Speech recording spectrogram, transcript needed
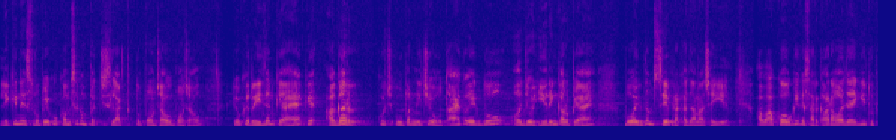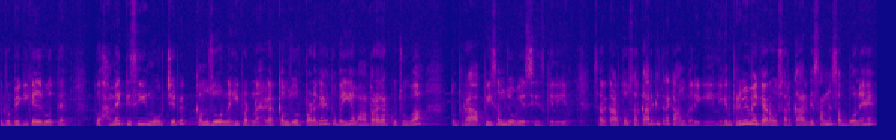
लेकिन इस रुपये को कम से कम पच्चीस लाख तक तो पहुँचाओ पहुँचाओ। क्योंकि रीज़न क्या है कि अगर कुछ ऊपर नीचे होता है तो एक दो जो हियरिंग का रुपया है, वो एकदम सेफ़ रखा जाना चाहिए। अब आप कहोगे कि सरकार आ जाएगी तो फिर रुपये की क्या ज़रूरत है? तो हमें किसी भी मोर्चे पे कमज़ोर नहीं पड़ना है। अगर कमज़ोर पड़ गए तो भैया वहाँ पर अगर कुछ हुआ तो फिर आप ही समझोगे इस चीज़ के लिए। सरकार तो सरकार की तरह काम करेगी, लेकिन फिर भी मैं कह रहा हूँ, सरकार के सामने सब बोने हैं,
